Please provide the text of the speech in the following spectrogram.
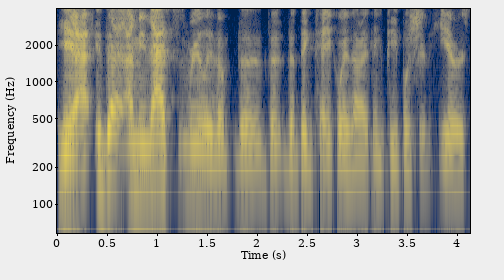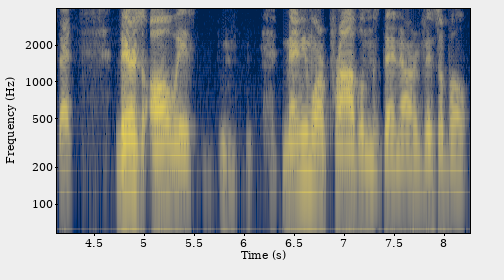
Yeah, that, I mean that's really the, the, the the big takeaway that I think people should hear is that there's always many more problems than are visible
